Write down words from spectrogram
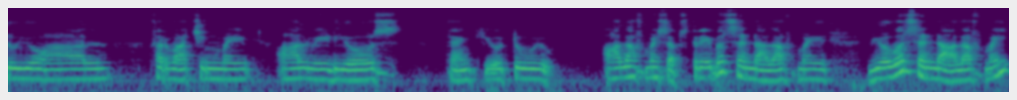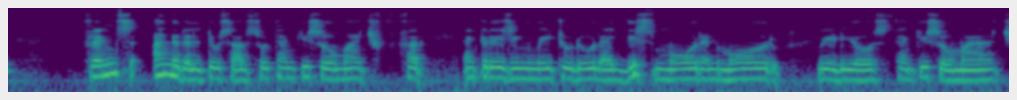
to you all for watching my all videos thank you to all of my subscribers and all of my viewers and all of my friends and relatives also thank you so much for encouraging me to do like this more and more videos thank you so much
